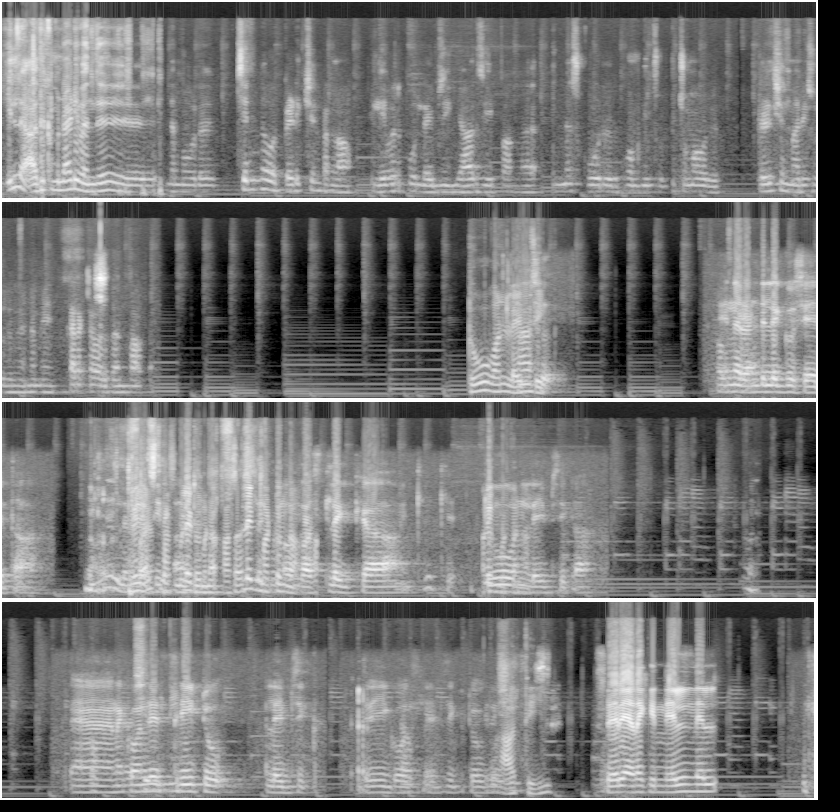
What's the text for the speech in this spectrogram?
இல்ல அதுக்கு முன்னாடி வந்து நம்ம ஒரு சின்ன ஒரு ப்ரெடிக்ஷன் பண்ணலாம். லிவர்பூல் லைப்சிக் யார் ஜெயிப்பாங்க? என்ன ஸ்கோர் இருக்கும் அப்படின்னு சொல்லிட்டு சும்மா ஒரு ப்ரெடிக்ஷன் மாதிரி சொல்லுங்க. நம்ம கரெக்டா வருதான்னு பார்ப்போம். டூ ஒன் லைப்சிக் என்ன ரெண்டு லெக்கும் சேர்த்தா. மட்டும். First லெக்கா okay okay Leg two one மட்டும்தான். லைப்சிகா எனக்கு வந்து three two Leipzig three goals Leipzig two goals சரி எனக்கு நெல் நெல்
